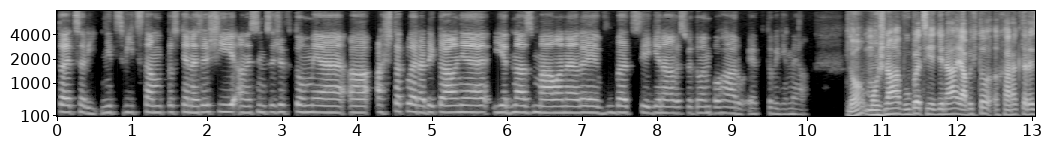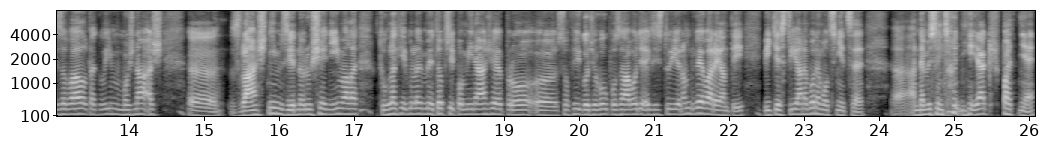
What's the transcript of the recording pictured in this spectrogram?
to je celý. Nic víc tam prostě neřeší a myslím si, že v tom je uh, až takhle radikálně jedna z mála, ne vůbec jediná ve světovém poháru, jak to vidím já. No, možná vůbec jediná, já bych to charakterizoval takovým možná až e, zvláštním zjednodušením, ale v tuhle chvíli mi to připomíná, že pro e, Sofii Goďovou po závodě existují jenom dvě varianty, vítězství anebo nemocnice a nemyslím to nijak špatně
